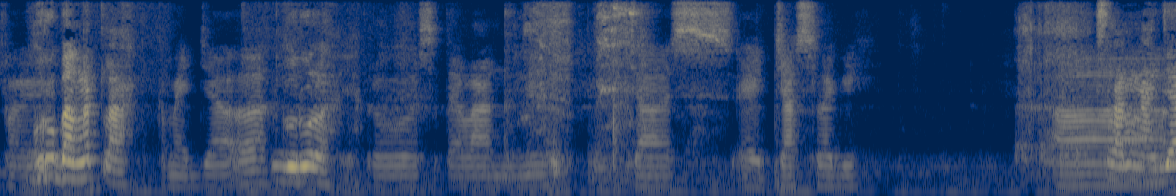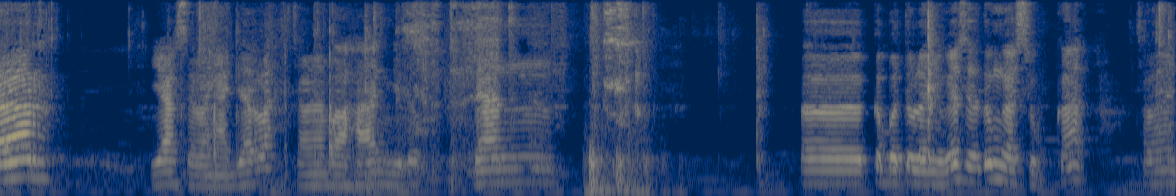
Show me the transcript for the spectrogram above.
pakai guru banget lah. kemeja eh, guru lah ya. Terus setelan ini jas eh jas lagi. Eh, selain ngajar. Ya setelah ngajar lah celana bahan gitu. Dan eh, kebetulan juga saya tuh nggak suka celana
